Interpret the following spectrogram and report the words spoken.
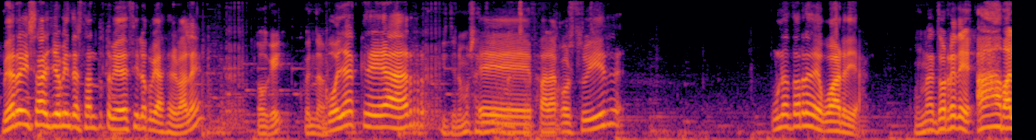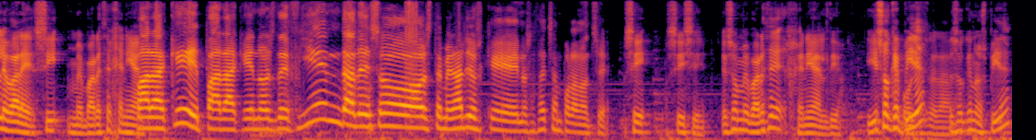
Voy a revisar yo mientras tanto, te voy a decir lo que voy a hacer, ¿vale? Ok, cuéntame. Voy a crear Y tenemos aquí eh, para construir una torre de guardia. Una torre de... Ah, vale, vale, sí, me parece genial. ¿Para qué? Para que nos defienda de esos temerarios que nos acechan por la noche. Sí, sí, sí. Eso me parece genial, tío. ¿Y eso qué Pues pide? eso será. ¿Eso qué nos pide?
